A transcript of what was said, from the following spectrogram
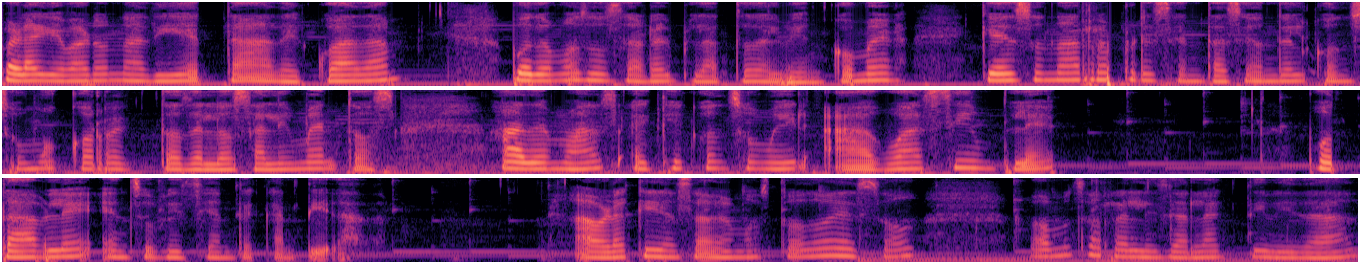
para llevar una dieta adecuada, podemos usar el plato del bien comer, que es una representación del consumo correcto de los alimentos. Además, hay que consumir agua simple, potable en suficiente cantidad. Ahora que ya sabemos todo eso, vamos a realizar la actividad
